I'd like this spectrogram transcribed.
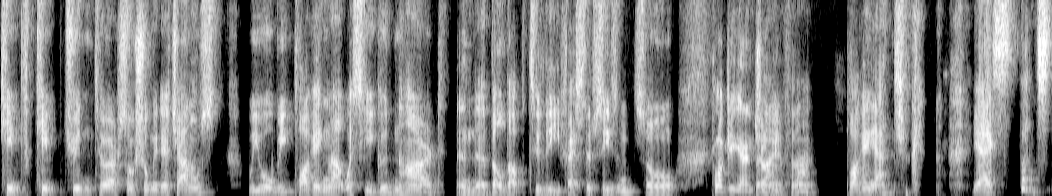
keep keep tuned to our social media channels. We will be plugging that whiskey good and hard in the build up to the festive season. So Plugging and chugging. for that. Plugging and chugging. Yes, that's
